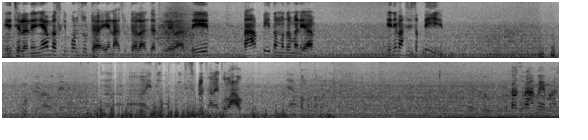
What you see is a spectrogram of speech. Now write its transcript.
ini jalanannya meskipun sudah enak sudah lancar dilewati tapi teman-teman ya ini masih sepi. Nah, itu di sebelah sana itu laut. Ya teman-teman. Bekas rame mas.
